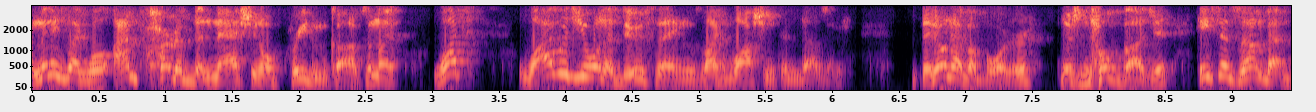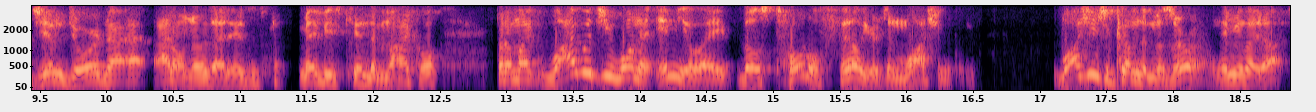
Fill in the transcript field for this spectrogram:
And then he's like, well, I'm part of the National Freedom Caucus. I'm like, what? Why would you want to do things like Washington doesn't? They don't have a border. There's no budget. He said something about Jim Jordan. I, I don't know who that is. Maybe he's kin to Michael. But I'm like, why would you want to emulate those total failures in Washington? Washington should come to Missouri and emulate us.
